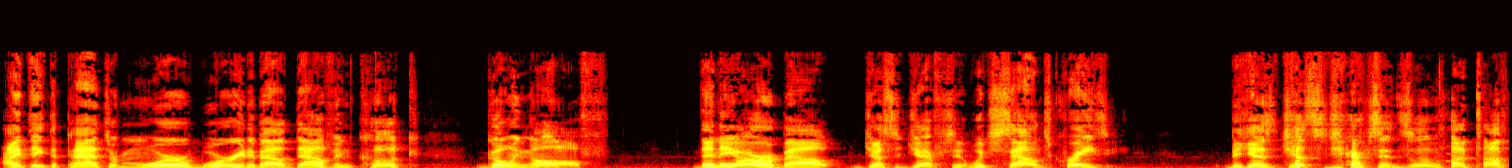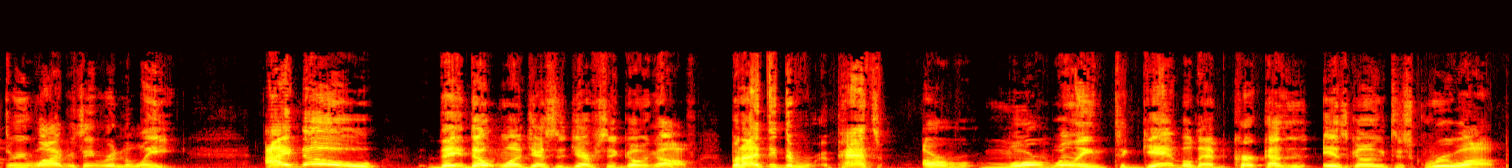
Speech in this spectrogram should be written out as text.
I think the Pats are more worried about Dalvin Cook going off than they are about Justin Jefferson, which sounds crazy because Justin Jefferson's a top three wide receiver in the league. I know they don't want Justin Jefferson going off, but I think the Pats are more willing to gamble that Kirk Cousins is going to screw up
